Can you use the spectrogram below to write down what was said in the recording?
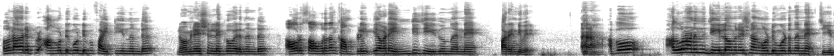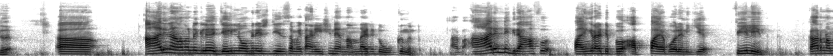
അതുകൊണ്ട് അവർ അങ്ങോട്ടും ഇങ്ങോട്ടും ഇപ്പോൾ ഫൈറ്റ് ചെയ്യുന്നുണ്ട്. നോമിനേഷനിലേക്ക് വരുന്നുണ്ട്. ആ ഒരു സൗഹൃദം കംപ്ലീറ്റ്ലി അവിടെ എൻഡ് ചെയ്തു എന്ന് തന്നെ പറയേണ്ടി വരും. അപ്പോൾ അതുകൊണ്ടാണ് ഇന്ന് ജയിൽ നോമിനേഷൻ അങ്ങോട്ടും ഇങ്ങോട്ടും തന്നെ ചെയ്തത്. ആരിനാണെന്നുണ്ടെങ്കിൽ ജയിൽ നോമിനേഷൻ ചെയ്ത സമയത്ത് അനീഷിനെ നന്നായിട്ട് ഡൂക്കുന്നുണ്ട്. അപ്പം ആര്യന്റെ ഗ്രാഫ് ഭയങ്കരമായിട്ട് ഇപ്പോൾ അപ്പായ പോലെ എനിക്ക് ഫീൽ ചെയ്യുന്നുണ്ട്. കാരണം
